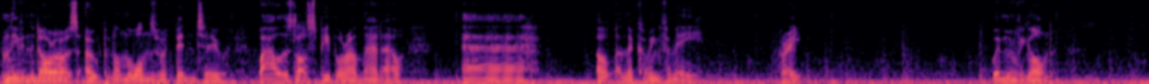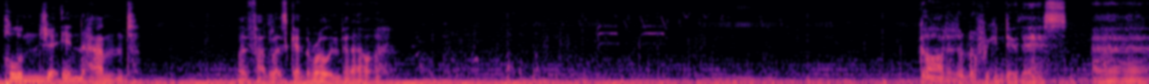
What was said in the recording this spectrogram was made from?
I'm leaving the doors open on the ones we've been to. Wow, there's lots of people around there now. Uh, oh, and they're coming for me. Great. We're moving on. Plunger in hand. Well, in fact, let's get the rolling pin out. God, I don't know if we can do this. Uh...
